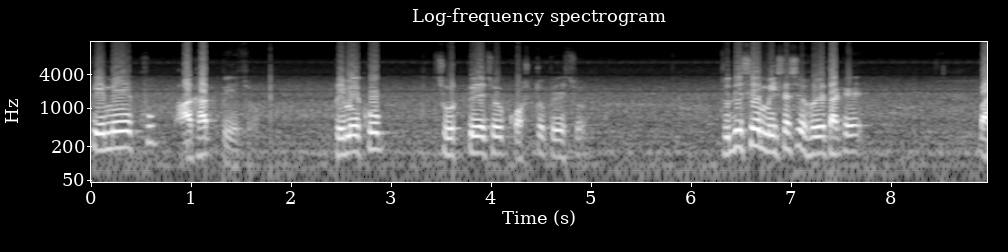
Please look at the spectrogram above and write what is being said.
প্রেমে খুব আঘাত পেয়েছ, প্রেমে খুব চোট পেয়েছ, কষ্ট পেয়েছ, যদি সে মেষরাশি হয়ে থাকে বা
